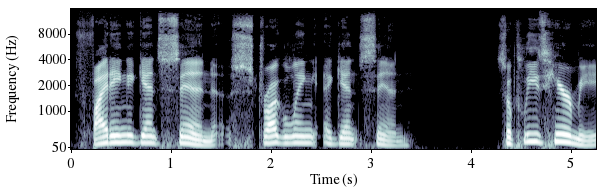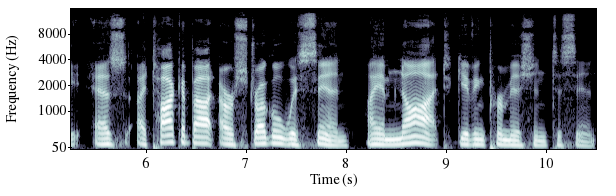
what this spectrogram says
fighting against sin, struggling against sin. So please hear me as I talk about our struggle with sin. I am not giving permission to sin.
